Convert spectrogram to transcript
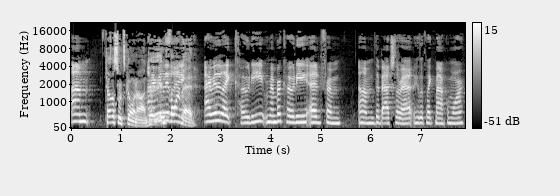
Um, Tell us what's going on. I really Inform like. Ed. I really like Cody. Remember Cody Ed from um, The Bachelorette, who looked like Macklemore.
